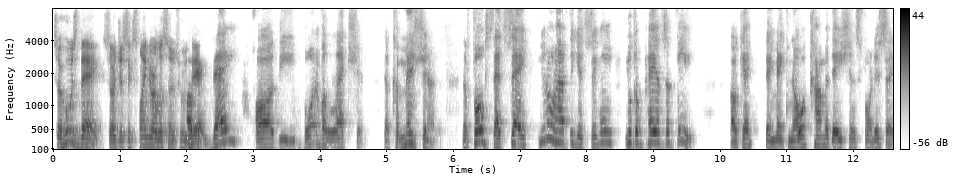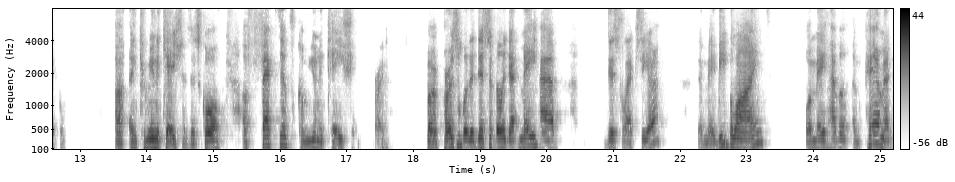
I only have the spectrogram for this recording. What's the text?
so who's they? So just explain to our listeners who's they. okay, they are the board of election, the commissioners, the folks that say you don't have to get singing, you can pay us a fee. Okay, they make no accommodations for disabled uh, and communications. It's called effective communication. Right. For a person with a disability that may have dyslexia, that may be blind, or may have an impairment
